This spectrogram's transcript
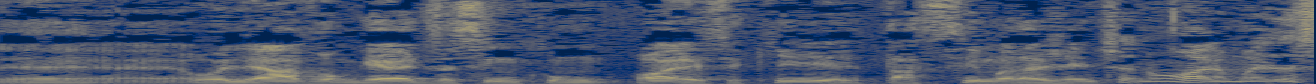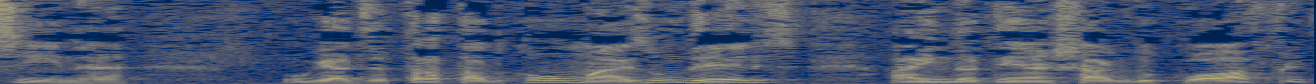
é, olhavam Guedes assim com, olha, esse aqui está acima da gente, já não olham mais assim, né? O Guedes é tratado como mais um deles, ainda tem a chave do cofre,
